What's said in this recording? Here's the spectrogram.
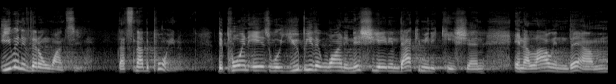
Even if they don't want to. That's not the point. The point is, will you be the one initiating that communication and allowing them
